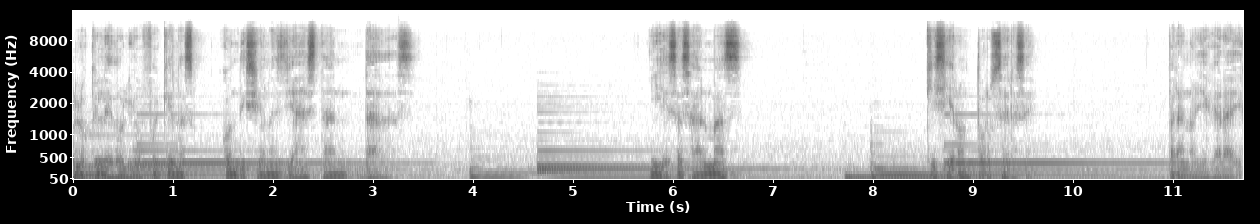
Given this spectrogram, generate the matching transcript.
Lo que le dolió fue que las condiciones ya están dadas. Y esas almas quisieron torcerse para no llegar a Él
